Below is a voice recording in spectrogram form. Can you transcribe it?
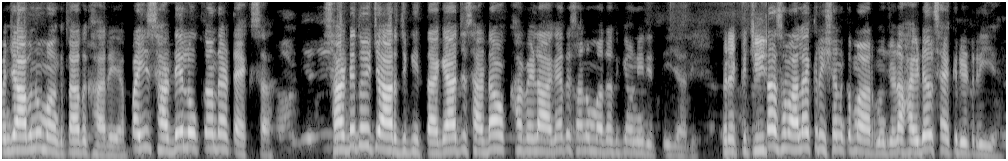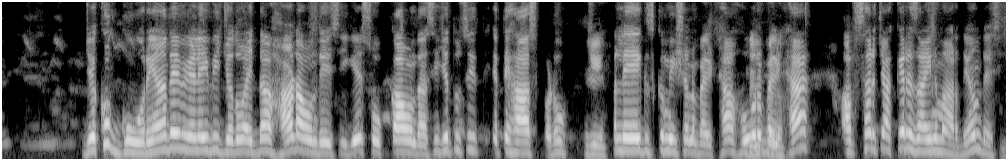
ਪੰਜਾਬ ਨੂੰ ਮੰਗਤਾ ਦਿਖਾ ਰਹੇ ਆ। ਭਾਈ ਸਾਡੇ ਲੋਕਾਂ ਦਾ ਟੈਕਸ ਆ। ਸਾਡੇ ਤੋਂ ਹੀ ਚਾਰਜ ਕੀਤਾ ਗਿਆ। ਅੱਜ ਸਾਡਾ ਔਖਾ ਵੇਲਾ ਆ ਗਿਆ ਤੇ ਸਾਨੂੰ ਮਦਦ ਕਿਉਂ ਨਹੀਂ ਦਿੱਤੀ ਜਾ ਰਹੀ? ਫਿਰ ਇੱਕ ਚੀਜ਼ ਦਾ ਸਵਾਲ ਹੈ ਕ੍ਰਿਸ਼ਨ ਕੁਮਾਰ ਨੂੰ ਜਿਹੜਾ ਹਾਈਡਲ ਸੈਕਟਰੀ ਹੈ। ਦੇਖੋ ਗੋਰਿਆਂ ਦੇ ਵੇਲੇ ਵੀ ਜਦੋਂ ਇਦਾਂ ਹੜ ਆਉਂਦੇ ਸੀਗੇ ਸੋਕਾ ਆਉਂਦਾ ਸੀ ਜੇ ਤੁਸੀਂ ਇਤਿਹਾਸ ਪੜ੍ਹੋ ਜੀ। ਪਲੇਗਸ ਕਮਿਸ਼ਨ ਬੈਠਾ ਹੋਰ ਬੈਠਾ ਅਫਸਰ ਚੱਕ ਕੇ ਰਿਜ਼ਾਈਨ ਮਾਰਦੇ ਹੁੰਦੇ ਸੀ।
